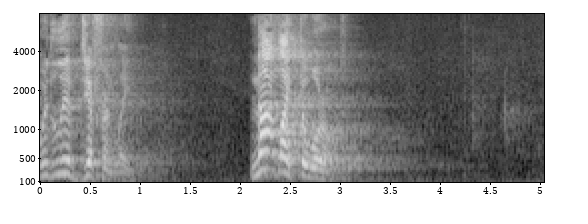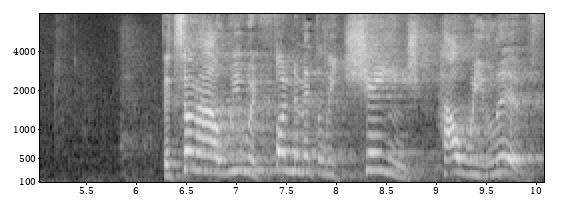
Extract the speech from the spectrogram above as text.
would live differently, not like the world. That somehow we would fundamentally change how we live.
